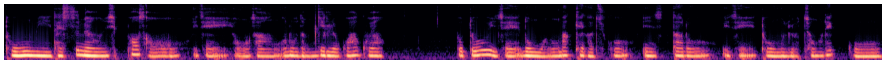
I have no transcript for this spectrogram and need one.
도움이 됐으면 싶어서 이제 영상으로 남기려고 하고요. 저도 이제 너무 막막해가지고 인스타로 이제 도움을 요청을 했고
